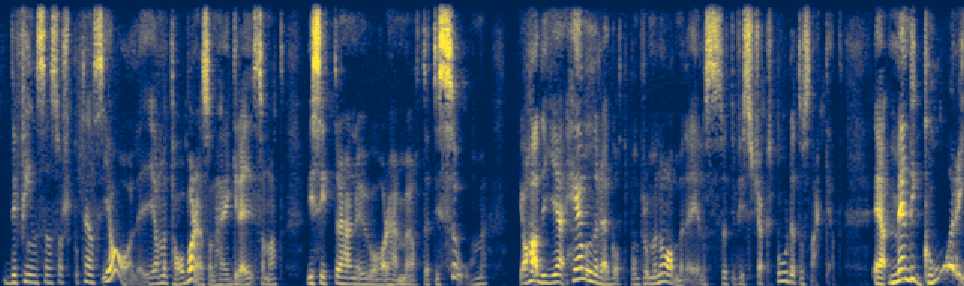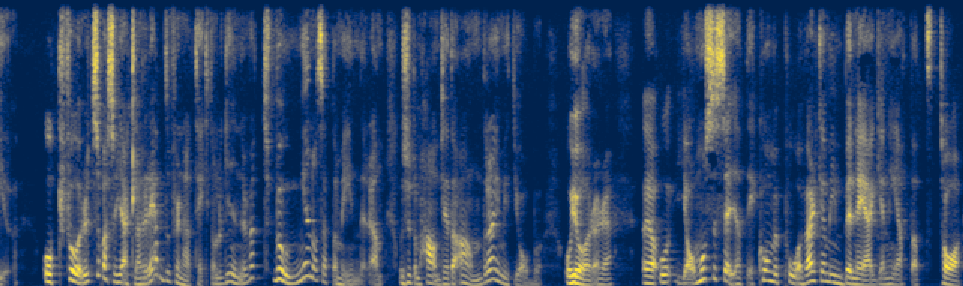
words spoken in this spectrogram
det finns en sorts potential i. Ja, men ta bara en sån här grej som att vi sitter här nu och har det här mötet i Zoom. Jag hade hellre gått på en promenad med dig eller suttit vid köksbordet och snackat. Eh, men det går ju. Och förut så var jag så jäkla rädd för den här teknologin. Nu var jag tvungen att sätta mig in i den och dessutom handleda andra i mitt jobb och, och göra det. Eh, och jag måste säga att det kommer påverka min benägenhet att ta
